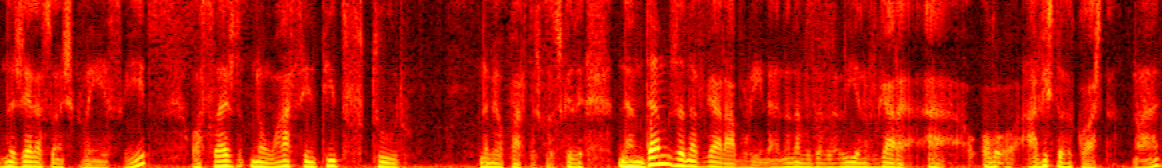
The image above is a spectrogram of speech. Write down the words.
nas gerações que vêm a seguir, ou seja, não há sentido futuro na maior parte das coisas. Quer dizer, não andamos a navegar à bolina, não andamos ali a navegar à, à, à vista da costa, não é?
